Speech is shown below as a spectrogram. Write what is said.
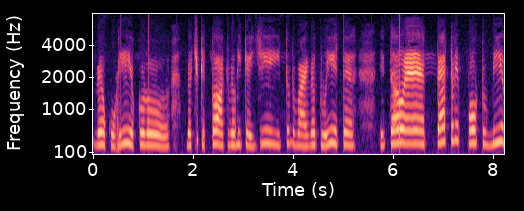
meu currículo, meu TikTok, meu LinkedIn, tudo mais, meu Twitter. Então é tecle.me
